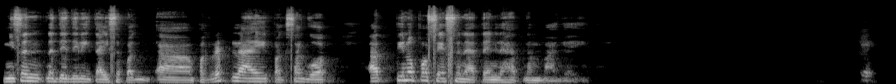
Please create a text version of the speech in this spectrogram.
minsan nade-delay tayo sa pag, uh, pag-reply, pagsagot, at pinoproseso natin lahat ng bagay. Okay.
